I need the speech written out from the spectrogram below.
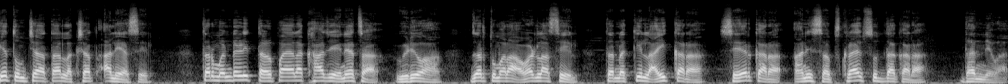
हे तुमच्या आता लक्षात आले असेल. तर मंडळी तळपायाला खाज येण्याचा व्हिडिओ हा. जर तुम्हाला आवडला असेल तर नक्की लाईक करा शेअर करा आणि सबस्क्राईबसुद्धा करा. धन्यवाद.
